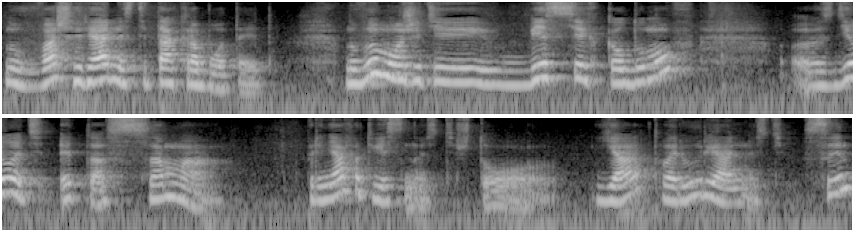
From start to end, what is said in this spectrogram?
Ну, в вашей реальности так работает. Но вы можете без всех колдунов сделать это сама, приняв ответственность, что я творю реальность. Сын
